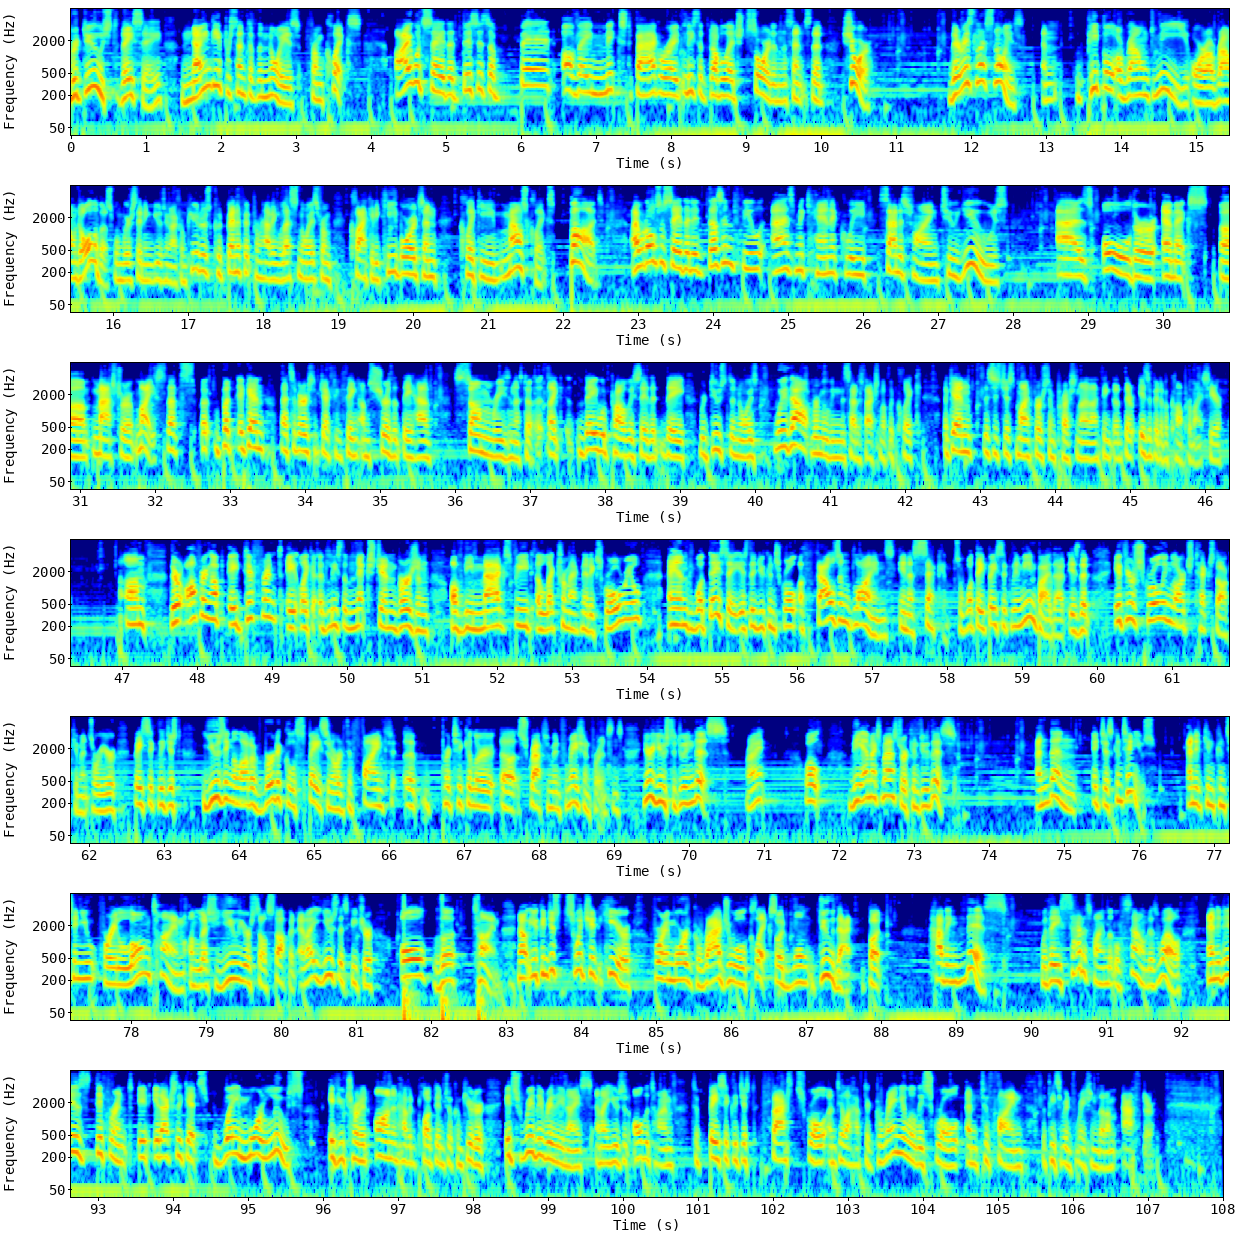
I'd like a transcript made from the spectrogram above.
reduced, they say, 90% of the noise from clicks. I would say that this is a bit of a mixed bag, or at least a double edged sword, in the sense that, sure, there is less noise, and people around me or around all of us when we're sitting using our computers could benefit from having less noise from clackety keyboards and clicky mouse clicks. But I would also say that it doesn't feel as mechanically satisfying to use as older MX um, master mice. That's, uh, but again, that's a very subjective thing. I'm sure that they have some reason as to, uh, like, they would probably say that they reduced the noise without removing the satisfaction of the click. Again, this is just my first impression, and I think that there is a bit of a compromise here. Um, they're offering up a different, a, like at least a next gen version of the MagSpeed electromagnetic scroll wheel. And what they say is that you can scroll a thousand lines in a second. So, what they basically mean by that is that if you're scrolling large text documents or you're basically just using a lot of vertical space in order to find a particular uh, scraps of information, for instance, you're used to doing this, right? Well, the MX Master can do this. And then it just continues and it can continue for a long time unless you yourself stop it. And I use this feature all the time. Now, you can just switch it here for a more gradual click, so it won't do that, but having this with a satisfying little sound as well, and it is different, it, it actually gets way more loose if you turn it on and have it plugged into a computer. It's really, really nice, and I use it all the time to basically just fast scroll until I have to granularly scroll and to find the piece of information that I'm after.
